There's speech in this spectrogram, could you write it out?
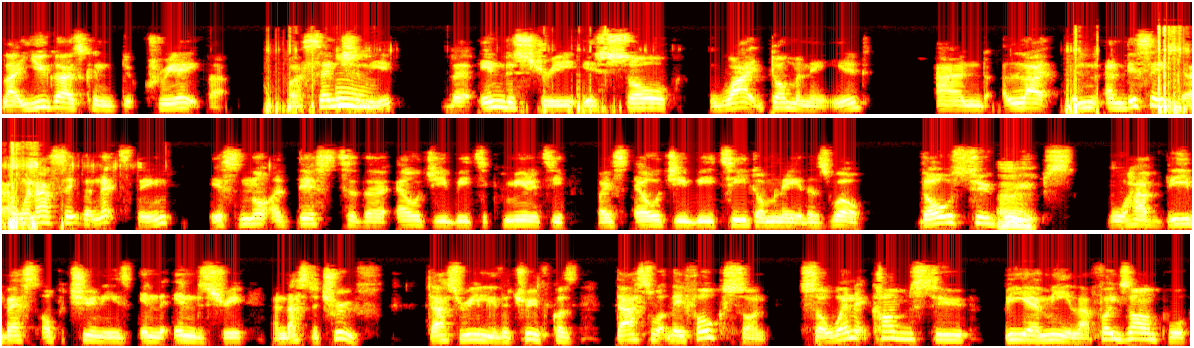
like, you guys can d- create that, but essentially, the industry is so white dominated, and like, and, and this ain't. And when I say the next thing, it's not a diss to the LGBT community, but it's LGBT dominated as well. Those two Mm. groups will have the best opportunities in the industry, and that's the truth. That's really the truth because that's what they focus on. So when it comes to BME. Like, for example,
